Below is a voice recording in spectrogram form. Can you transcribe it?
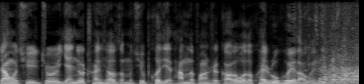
让我去，就是研究传销怎么去破解他们的方式，搞得我都快入会了。我跟你讲。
